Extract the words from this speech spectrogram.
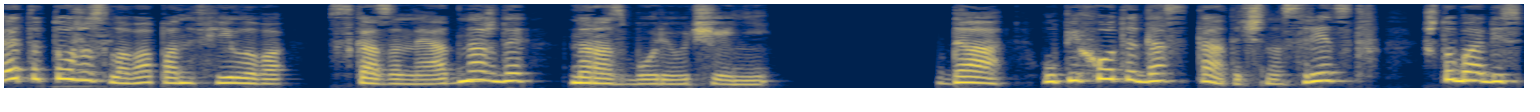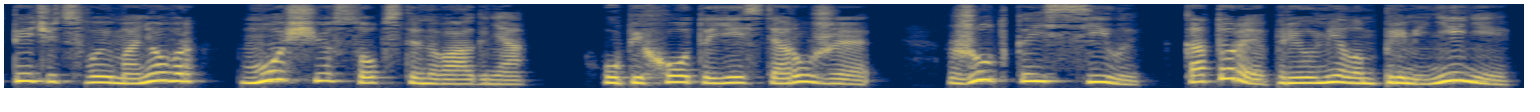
Это тоже слова Панфилова, сказанные однажды на разборе учений. Да, у пехоты достаточно средств, чтобы обеспечить свой маневр мощью собственного огня. У пехоты есть оружие жуткой силы, которое при умелом применении,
